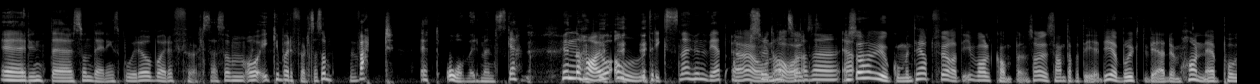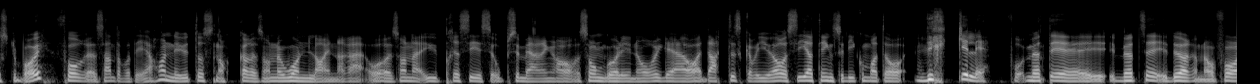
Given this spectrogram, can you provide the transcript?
rundt det sonderingsbordet og bare følt seg som Og ikke bare følt seg som, vært et overmenneske. Hun har jo alle triksene. Hun vet absolutt ja, hun alt. alt. Altså, Og ja. så har vi jo kommentert før at i valgkampen så har jo Senterpartiet de har brukt Vedum. Han er posterboy for eh, Senterpartiet. Han er ute og snakker i sånne one-linere og sånne upresise oppsummeringer. og Sånn går det i Norge, og dette skal vi gjøre. Og sier ting som de kommer til å virkelig møte, møte i døren og få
